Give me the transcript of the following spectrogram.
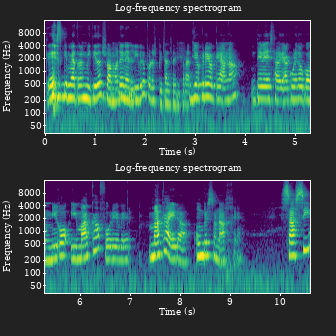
que es quien me ha transmitido su amor en el libro por Hospital Central. Yo creo que Ana debe de estar de acuerdo conmigo y Maca Forever. Maca era un personaje sassy,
